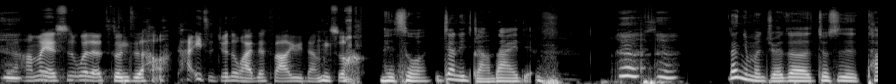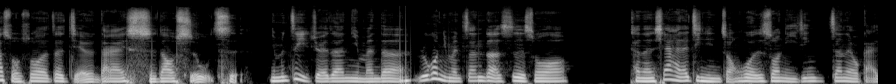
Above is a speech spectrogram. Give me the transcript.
对，阿妈也是为了孙子好，她一直觉得我还在发育当中。没错，叫你长大一点。那你们觉得，就是他所说的这结论，大概十到十五次，你们自己觉得，你们的，如果你们真的是说，可能现在还在进行中，或者是说你已经真的有改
